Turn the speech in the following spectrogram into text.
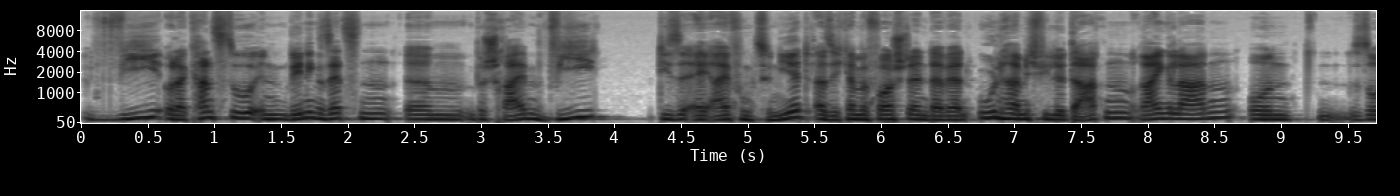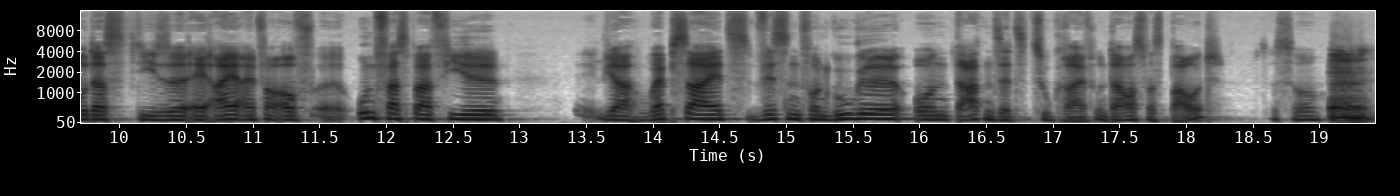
wie oder kannst du in wenigen Sätzen ähm, beschreiben, wie diese AI funktioniert? Also ich kann mir vorstellen, da werden unheimlich viele Daten reingeladen und so, dass diese AI einfach auf äh, unfassbar viel ja, Websites, Wissen von Google und Datensätze zugreift und daraus was baut? Das so? Mhm.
